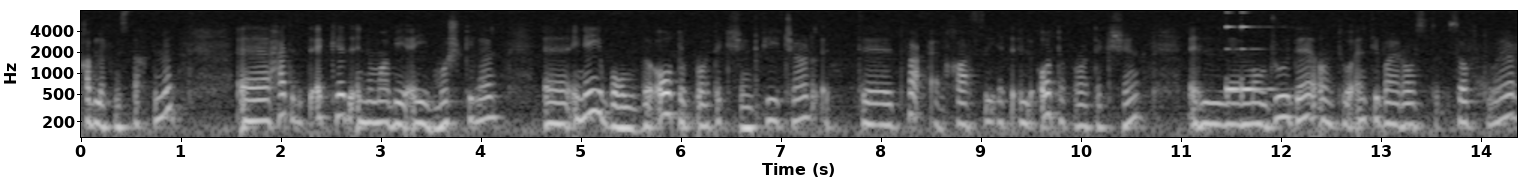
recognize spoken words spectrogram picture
قبلك مستخدمة. آه، حتى تتأكد إنه ما بي أي مشكلة. enable the auto protection feature. تفعل خاصية ال auto protection الموجودة onto antivirus software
